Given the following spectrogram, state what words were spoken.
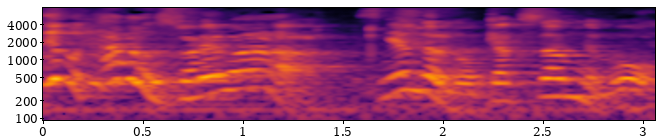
でも多分それはスキャンダルのお客さんでも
